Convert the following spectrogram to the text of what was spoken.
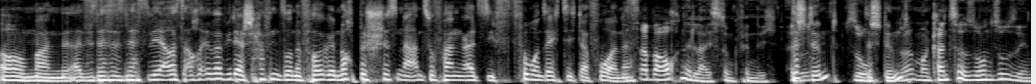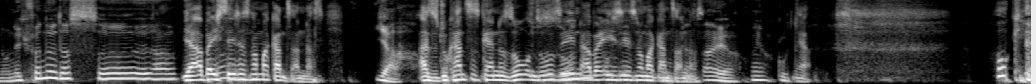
Oh Mann, also das ist, dass wir es auch immer wieder schaffen, so eine Folge noch beschissener anzufangen als die 65 davor, ne? Ist aber auch eine Leistung, finde ich. Also, Das stimmt, So, das stimmt. Ne? Man kann es ja so und so sehen. Und ich finde, das. Äh, ja, Ja, aber ich sehe das nochmal ganz anders. ja. Also du kannst es gerne so und so, sehen, aber ich sehe es nochmal ganz anders. Ah, ja. ja, gut. Ja. Okay.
